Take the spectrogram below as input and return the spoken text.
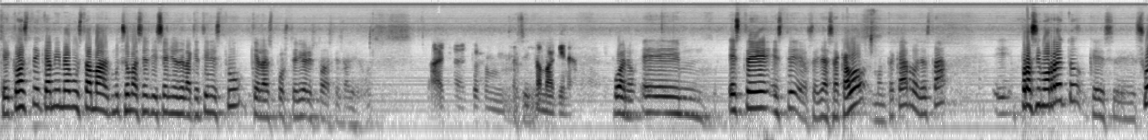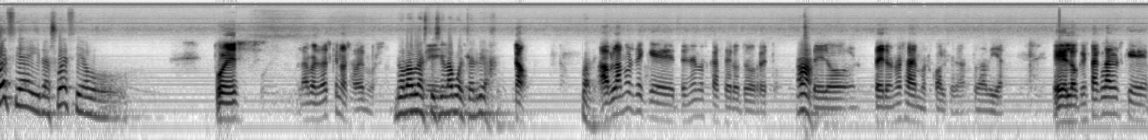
que conste que a mí me gusta más, mucho más el diseño de la que tienes tú que las posteriores todas que salieron. Ah, esto, es un- una máquina. Bueno, eh, este, este, o sea, ya se acabó, Monte Carlo, ya está. Eh, próximo reto, que es eh, Suecia, ir a Suecia o... Pues la verdad es que no sabemos. No lo hablasteis Eh, en la vuelta del viaje. No, Vale. hablamos de que tenemos que hacer otro reto, Ah, pero, pero no sabemos cuál será todavía. Eh, lo que está claro es que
